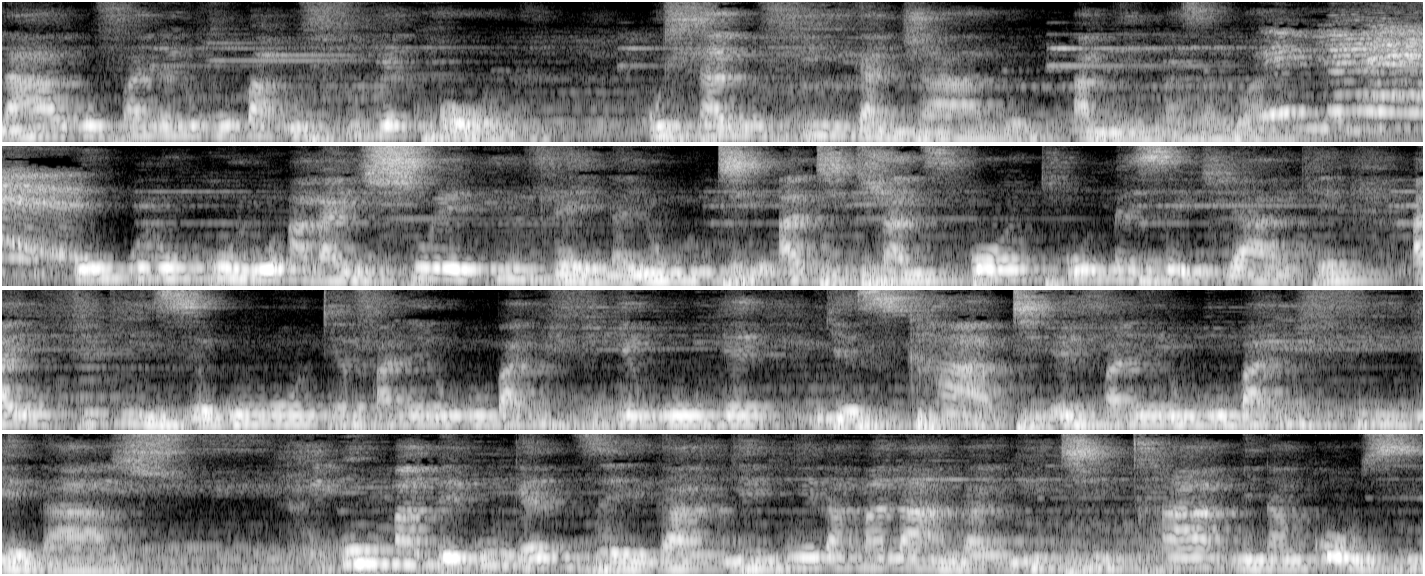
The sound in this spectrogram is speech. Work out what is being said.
la kufanele ukuba ufike khona uhlala ufika njalo. Amen bazalwane. Amen. uNkulunkulu akayisweli indlela yokuthi athi transport umessage yakhe ayifikise kumuntu efanele ukuba ifike kuye ngesikhathi efanele ukuba ifike ngaso. Uma bekungenzeka ngelinye lamalanga ngithi cha mina Nkosi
